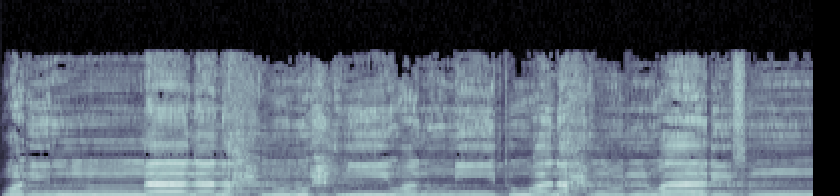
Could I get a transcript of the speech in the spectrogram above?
وأنا لنحن نحيي ونميت ونحن الوارثون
